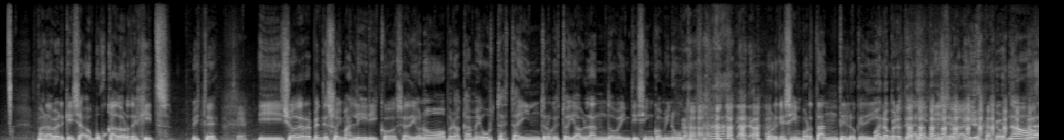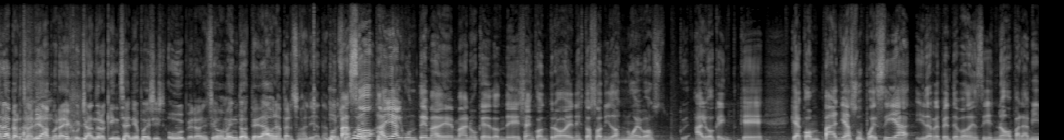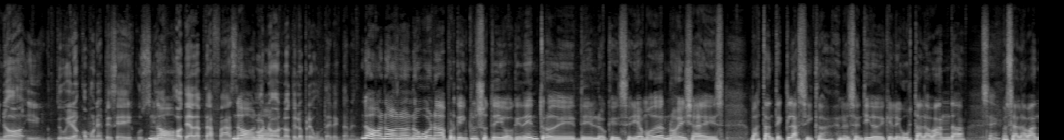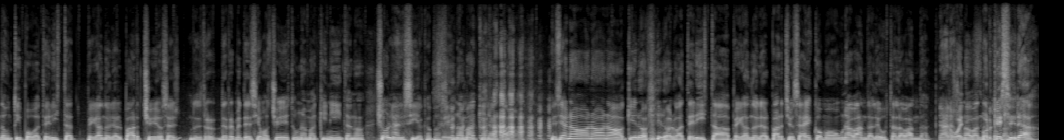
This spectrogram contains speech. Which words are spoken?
para ver que ya, buscador de hits, ¿viste? Sí. Y yo de repente soy más lírico, o sea, digo, no, pero acá me gusta esta intro que estoy hablando 25 minutos, Claro. porque es importante lo que digo. Bueno, pero te da la Y- y- personalidad. No. Te da la personalidad. Por ahí escuchándolo 15 años después decís, uy, pero en ese momento te da una personalidad ¿Y también. Por pasó, supuesto. hay algún tema de Manu que donde ella encontró en estos sonidos nuevos algo que, que, que acompaña su poesía y de repente vos decís, no, para mí no, y tuvieron como una especie de discusión? No. ¿O te adaptás fácil? No, ¿O no. no, te lo pregunta directamente? No, no, no, no hubo nada, porque incluso te digo que dentro de, de lo que sería moderno, ella es bastante clásica, en el sentido de que le gusta la banda, Sí. o sea, la banda, un tipo baterista pegándole al parche, o sea, de repente decíamos, che, esto es una maquinita, ¿no? Yo le decía capaz, Sí. una máquina acá. Decía, no, no, no, quiero, quiero al baterista pegándole al parche, o sea, es como una banda, le gusta la banda. Claro. Es una banda ¿Por qué será?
